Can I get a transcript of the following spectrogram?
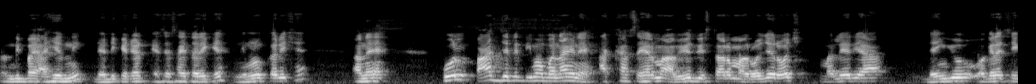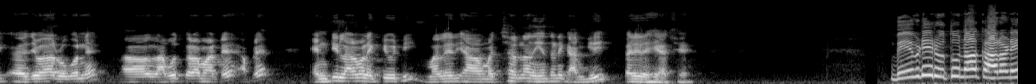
સંદીપભાઈ આહિરની ડેડિકેટેડ એસએસઆઈ તરીકે નિમણૂક કરી છે. અને કુલ પાંચ જેટલી ટીમો બનાવીને આખા શહેરમાં, વિવિધ વિસ્તારોમાં રોજે રોજ મલેરિયા, ડેન્ગ્યુ વગેરે જેવા રોગોને નાબૂદ કરવા માટે આપણે એન્ટી લાર્વલ એક્ટિવિટી, મલેરિયા મચ્છરના નિયંત્રણની કામગીરી કરી રહ્યા છે. બેવડી ઋતુના કારણે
